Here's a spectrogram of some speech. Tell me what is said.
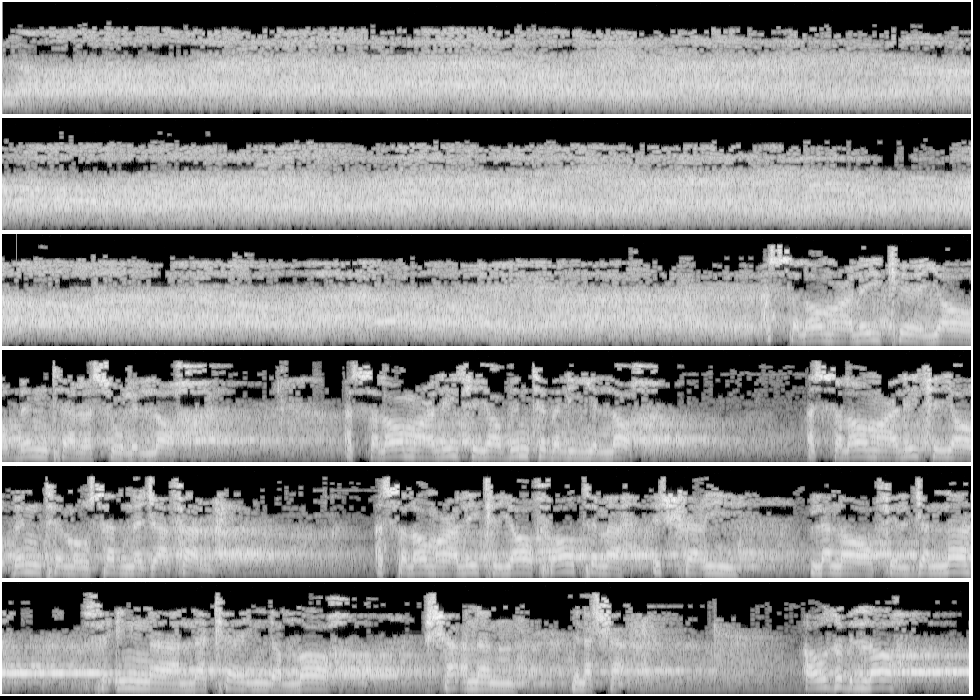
السلام عليك يا بنت رسول الله. السلام عليك يا بنت ولي الله. السلام عليك يا بنت موسى بن جعفر. السلام عليك يا فاطمة اشفعي لنا في الجنة فإن لك عند الله شأنا من الشأن. أعوذ بالله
